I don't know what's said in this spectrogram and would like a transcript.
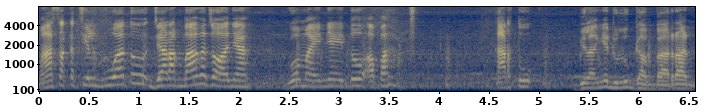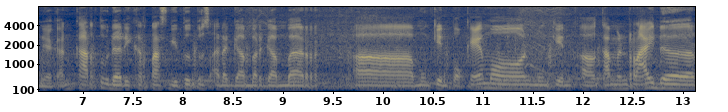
Masa kecil gua tuh jarang banget soalnya. Gua mainnya itu apa? Kartu bilangnya dulu gambaran ya kan. Kartu dari kertas gitu terus ada gambar-gambar eh, mungkin Pokemon, mungkin eh, Kamen Rider.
